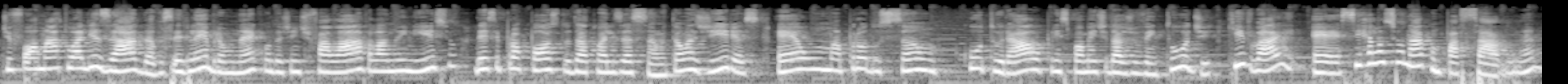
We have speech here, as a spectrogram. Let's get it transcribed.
de forma atualizada. Vocês lembram, né, quando a gente falava lá no início desse propósito da atualização? Então, as gírias é uma produção cultural, principalmente da juventude, que vai é, se relacionar com o passado, né?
